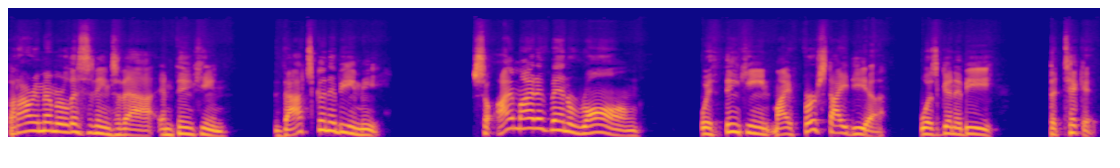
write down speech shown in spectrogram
But I remember listening to that and thinking, that's going to be me. So I might have been wrong with thinking my first idea was going to be the ticket.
